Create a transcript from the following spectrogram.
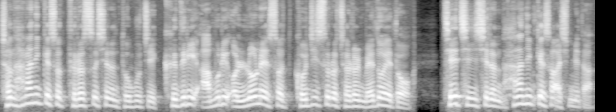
전 하나님께서 들어쓰시는 도구지 그들이 아무리 언론에서 거짓으로 저를 매도해도 제 진실은 하나님께서 아십니다.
